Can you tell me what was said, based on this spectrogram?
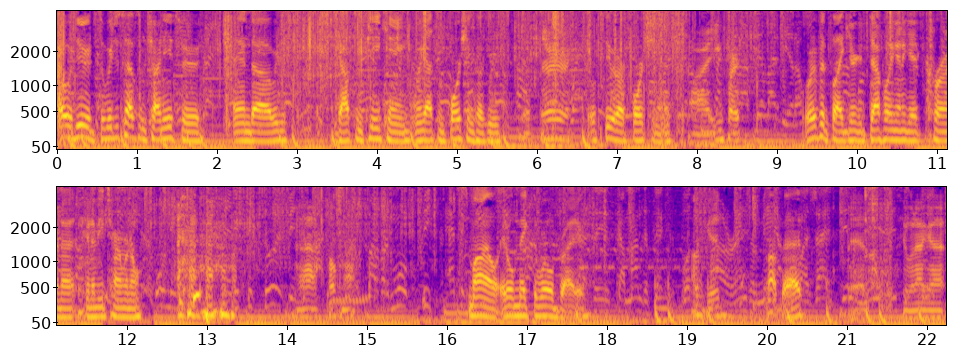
oh, dude, so we just had some Chinese food, and uh, we just got some Peking, and we got some fortune cookies. Yes, sir. So let's see what our fortune is. Alright, you first. What if it's like you're definitely gonna get corona? It's gonna be terminal. Ah, hope not. Smile, it'll make the world brighter. That's good. Not bad. Yeah, let's see what I got.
